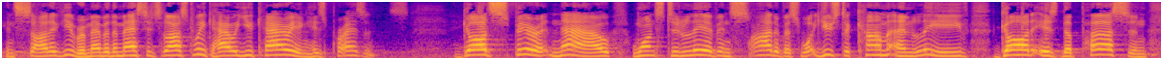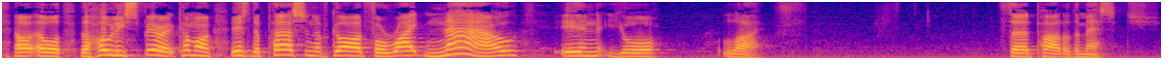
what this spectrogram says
Inside of you. Remember the message last week. How are you carrying His presence? God's Spirit now wants to live inside of us. What used to come and leave, God is the person, or, or, the Holy Spirit, come on, is the person of God for right now in your life. Third part of the message.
